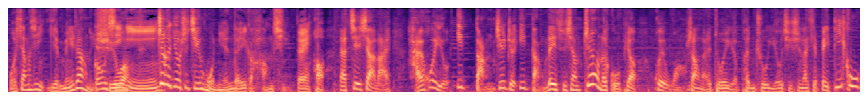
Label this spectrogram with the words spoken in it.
我相信也没让你失望。恭喜你，这个就是金虎年的一个行情。对。好，那接下来还会有一档接着一档，类似像这样的股票会往上来做一个喷出，尤其是那些被低估。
